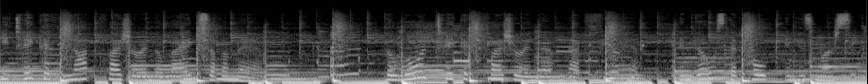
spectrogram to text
He taketh not pleasure in the legs of a man. The Lord taketh pleasure in them that fear him, in those that hope in his mercy.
